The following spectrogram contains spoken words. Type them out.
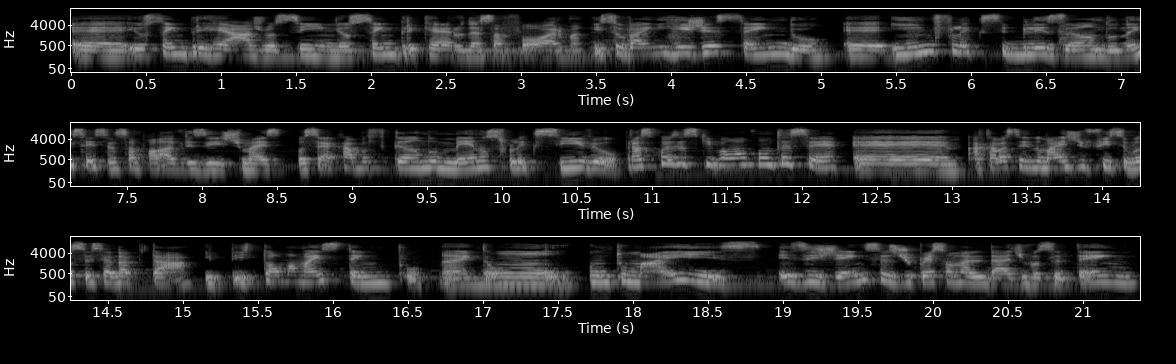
é, eu sempre reajo assim, eu sempre quero dessa forma. Isso vai enrijecendo é, e inflexibilizando. Nem sei se essa palavra existe, mas você acaba ficando menos flexível para as coisas que vão vão acontecer. É, acaba sendo mais difícil você se adaptar e, e, toma mais tempo, né? Então, quanto mais exigências de personalidade você tem,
